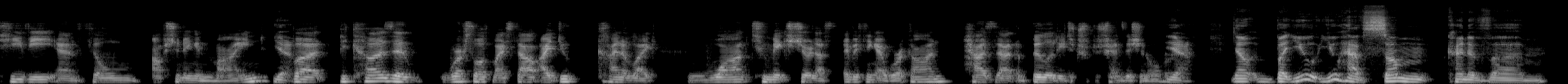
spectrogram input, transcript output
tv and film optioning in mind Yeah. but because it works well with my style i do kind of like want to make sure that everything i work on has that ability to tr- transition over Yeah. Now, but you you have some kind of um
